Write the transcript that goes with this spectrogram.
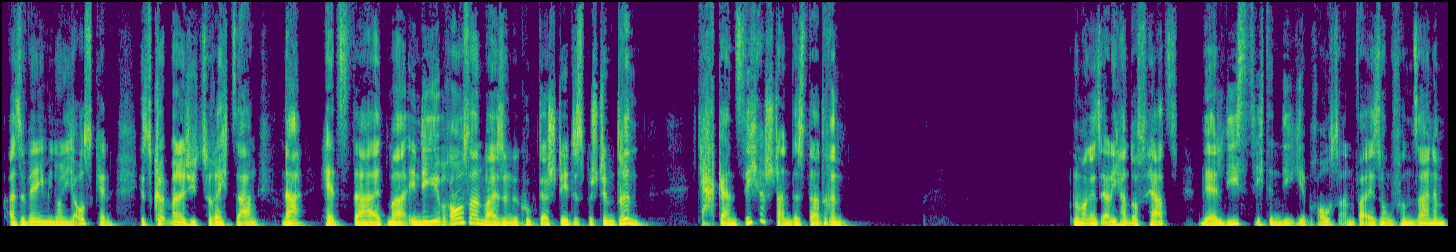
Also wenn ich mich noch nicht auskenne. Jetzt könnte man natürlich zu Recht sagen, na, hättest du halt mal in die Gebrauchsanweisung geguckt, da steht es bestimmt drin. Ja, ganz sicher stand es da drin. Nur mal ganz ehrlich, Hand aufs Herz, wer liest sich denn die Gebrauchsanweisung von seinem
